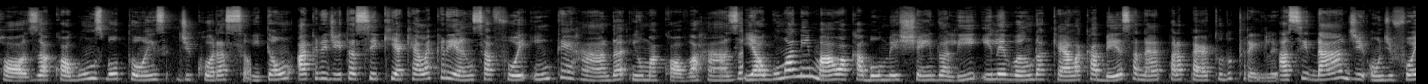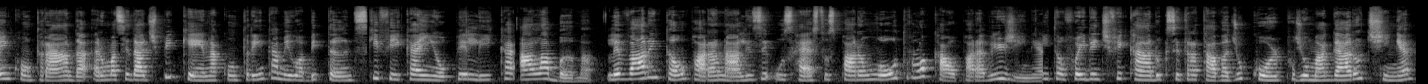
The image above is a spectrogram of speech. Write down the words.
rosa com alguns botões de coração. Então, acredita-se que aquela criança foi enterrada em uma cova rasa e algum animal acabou mexendo ali e levando aquela cabeça, né, para perto do trailer. A cidade onde foi encontrada era uma cidade pequena com 30 mil habitantes que fica em Opelika, Alabama. Levaram então para análise os restos para um outro local, para a Virgínia. Então foi identificado que se tratava de um corpo de uma garotinha,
